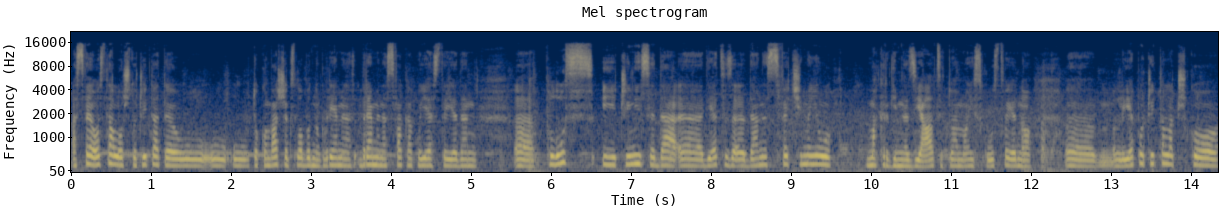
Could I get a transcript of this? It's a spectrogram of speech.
a sve ostalo što čitate u, u, u tokom vašeg slobodnog vremena, vremena svakako jeste jedan uh, plus i čini se da uh, djeca danas već imaju makar gimnazijalci, to je moje iskustvo, jedno e, lijepo čitalačko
